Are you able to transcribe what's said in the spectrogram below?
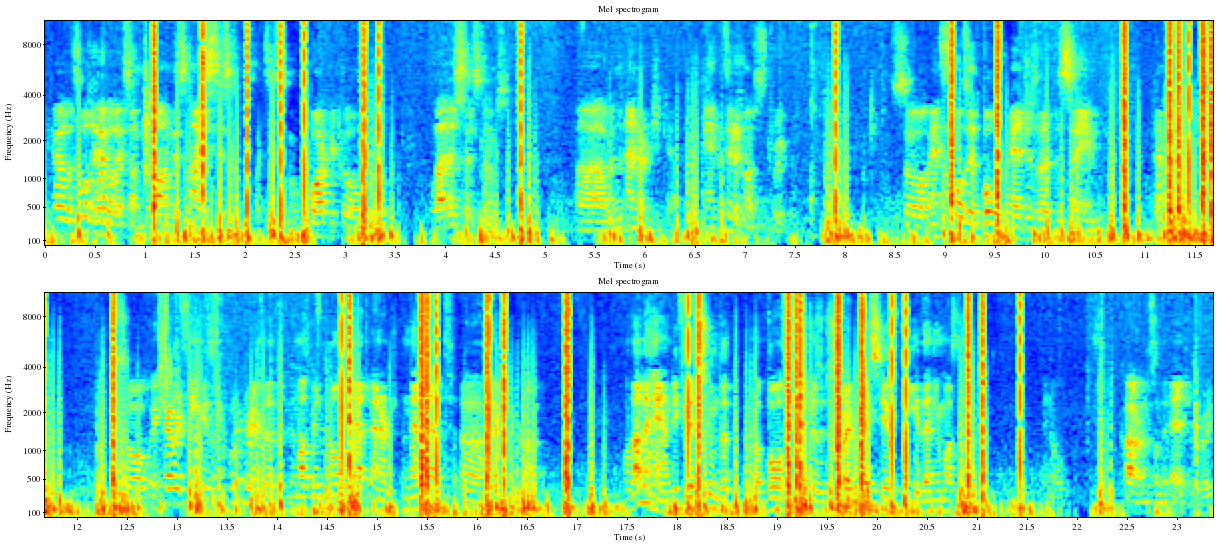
you have, let's suppose you have like some along this nice systems, like system of particles, or lattice systems, uh, with an energy gap, and the theory is not strict. So, and suppose that both edges are the same temperature. So if everything is in equilibrium, then there must be no net energy, net, net uh, electric current. On the other hand, if you assume that both edges are described by CFT, then you must have, you know, currents on the edges, right?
